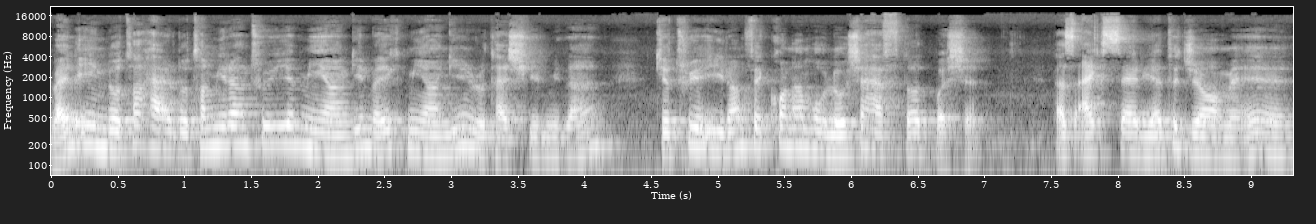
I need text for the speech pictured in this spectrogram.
ولی این دوتا هر دوتا میرن توی یه میانگین و یک میانگین رو تشکیل میدن که توی ایران فکر کنم هولوش 70 باشه. از اکثریت جامعه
